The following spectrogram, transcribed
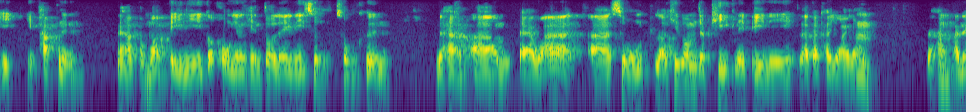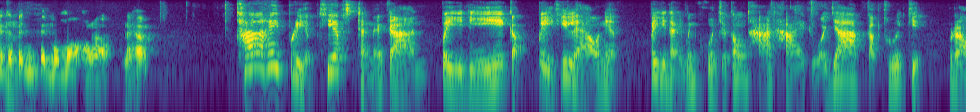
อีกอีกพักหนึ่งนะครับ ผมว่าปีนี้ก็คงยังเห็นตัวเลขนี้สูงสูงขึ้น นะครับแต่ว่าสูงเราคิดว่ามันจะพีคในปีนี้ แล้วก็ทยอยลงนะครับ อันนี้ก็เป็นเป็นมุมมองของเรานะครับ ถ้าให้เปรียบเทียบสถานการณ์ปีนี้กับปีที่แล้วเนี่ย ปีไหนมันควรจะต้องท้าทายหรือว่ายากกับธุรกิจเรา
